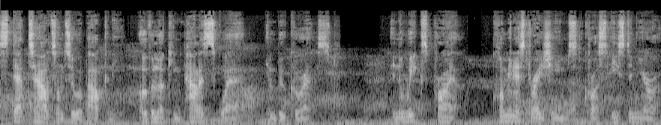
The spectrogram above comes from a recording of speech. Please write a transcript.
stepped out onto a balcony overlooking Palace Square in Bucharest. In the weeks prior, communist regimes across Eastern Europe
